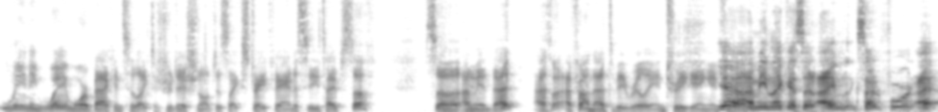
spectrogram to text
leaning way more back into like the traditional, just like straight fantasy type stuff. So I Yeah. mean that I th- I found that to be really intriguing. Yeah, cool. I mean, like I said, I'm excited for it. I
